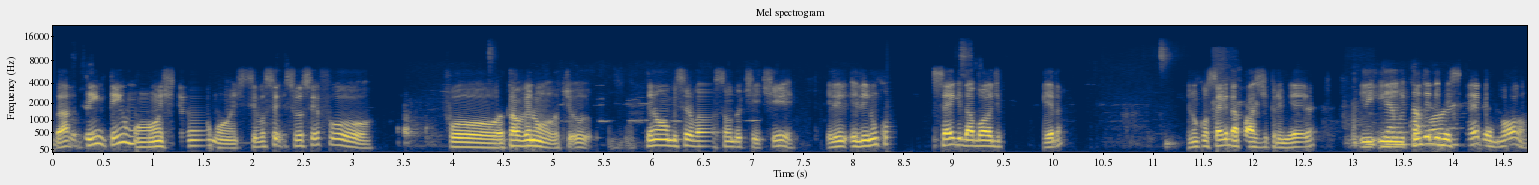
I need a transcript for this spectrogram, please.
dá, tem, tem um monte, tem um monte. Se você, se você for. for eu tava vendo. Tendo uma observação do Titi, ele, ele não consegue dar bola de primeira. Ele não consegue dar passe de primeira. E, e quando bola, ele né? recebe a bola.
